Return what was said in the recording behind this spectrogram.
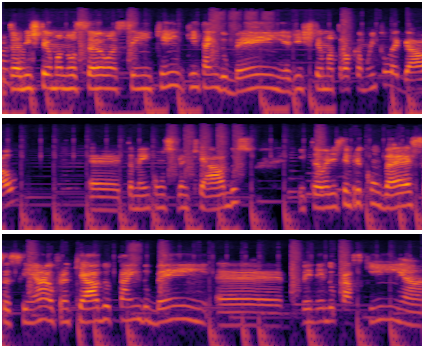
Então a gente tem uma noção assim, quem, quem tá indo bem, e a gente tem uma troca muito legal é, também com os franqueados. Então a gente sempre conversa assim, ah, o franqueado tá indo bem, é, vendendo casquinha,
